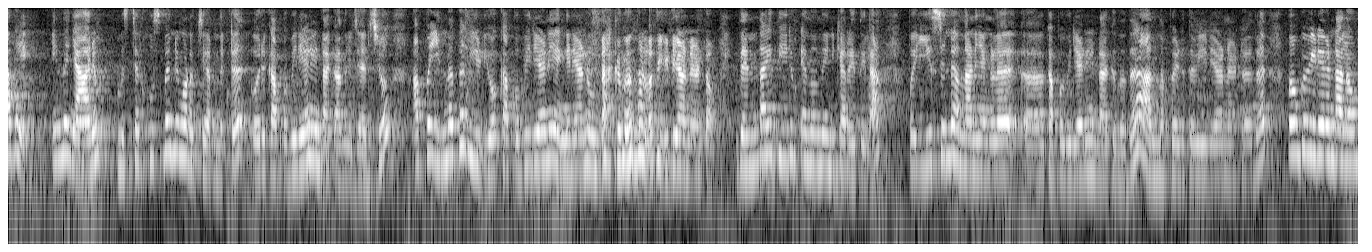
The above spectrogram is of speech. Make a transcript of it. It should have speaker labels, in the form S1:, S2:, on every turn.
S1: അതെ ഇന്ന് ഞാനും മിസ്റ്റർ ഹസ്ബൻഡും കൂടെ ചേർന്നിട്ട് ഒരു കപ്പ ബിരിയാണി ഉണ്ടാക്കാമെന്ന് വിചാരിച്ചു. അപ്പോൾ ഇന്നത്തെ വീഡിയോ കപ്പ ബിരിയാണി എങ്ങനെയാണ് ഉണ്ടാക്കുന്നത് എന്നുള്ള വീഡിയോ ആണ് കേട്ടോ. ഇതെന്തായി തീരും എന്നൊന്നും എനിക്കറിയത്തില്ല. അപ്പോൾ ഈസ്റ്റിന്റെ അന്നാണ് ഞങ്ങൾ കപ്പ ബിരിയാണി ഉണ്ടാക്കുന്നത്. അന്നപ്പോൾ എടുത്ത വീഡിയോ ആണ് കേട്ടോ ഇത്. അപ്പോൾ നമുക്ക് വീഡിയോ കണ്ടാലോ?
